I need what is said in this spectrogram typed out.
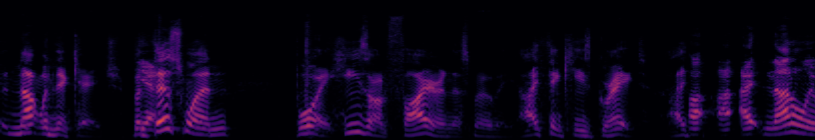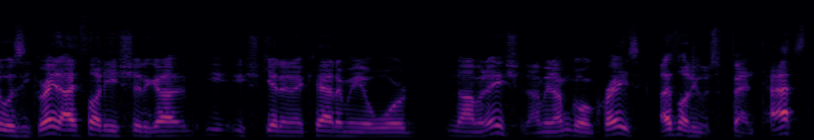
Not with Nick Cage, but Yeah. this one, boy, he's on fire in this movie. I think he's great. I, Uh, I, I, not only was he great, I thought he should have got he, he should get an Academy Award nomination. I mean, I'm going crazy. I thought he was fantastic.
